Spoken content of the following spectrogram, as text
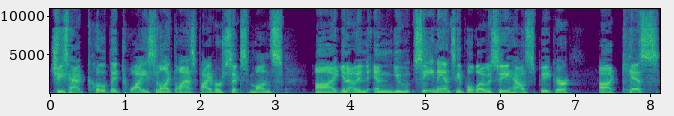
She's had COVID twice in like the last five or six months. Uh, you know, and, and you see Nancy Pelosi, House Speaker, uh, kiss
